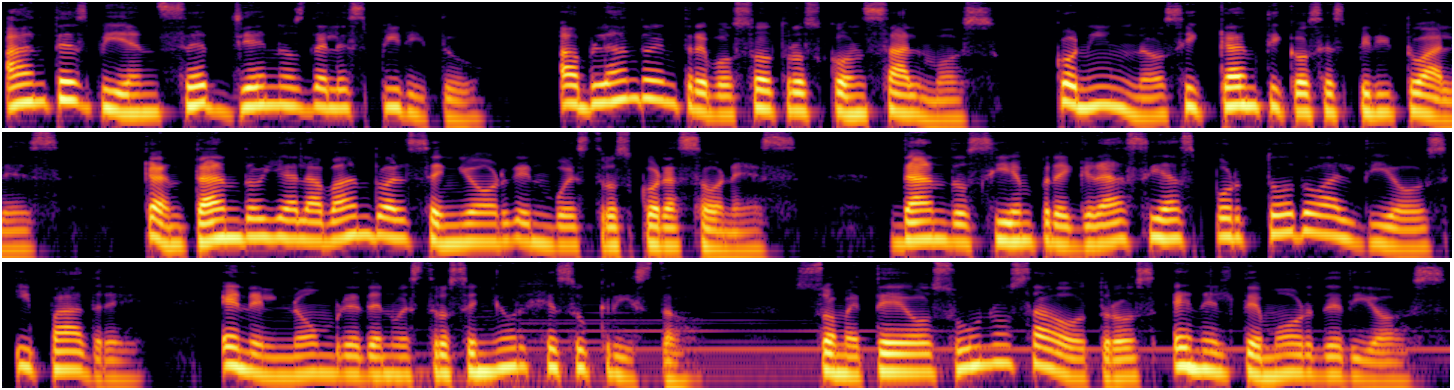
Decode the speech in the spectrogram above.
Antes bien, sed llenos del Espíritu, hablando entre vosotros con salmos, con himnos y cánticos espirituales, cantando y alabando al Señor en vuestros corazones, dando siempre gracias por todo al Dios y Padre, en el nombre de nuestro Señor Jesucristo. Someteos unos a otros en el temor de Dios.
